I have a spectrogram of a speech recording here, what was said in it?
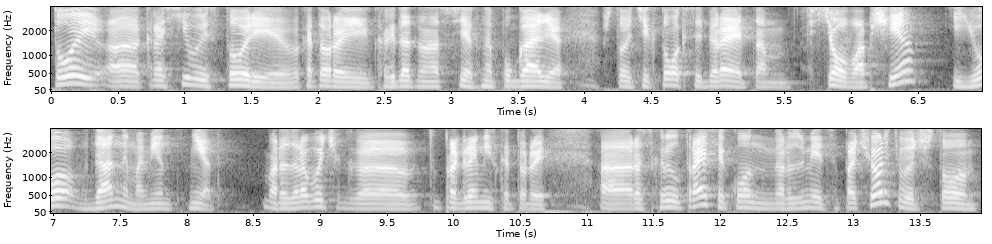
Той э, красивой истории, в которой когда-то нас всех напугали, что TikTok собирает там все вообще, ее в данный момент нет разработчик, э, программист, который э, раскрыл трафик, он, разумеется, подчеркивает, что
